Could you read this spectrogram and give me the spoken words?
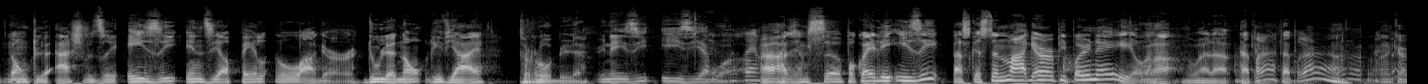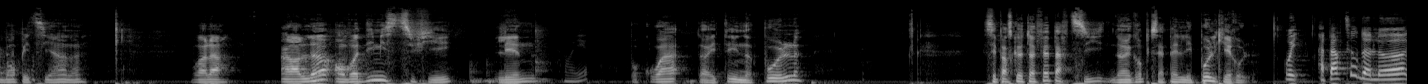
Donc, le H veut dire Hazy India Pale Lager. D'où le nom Rivière Trouble. Une easy, easy à boire. Vraiment. Ah, j'aime ça. Pourquoi elle est easy? Parce que c'est une lager puis pas une ale. Voilà. Voilà. T'apprends, t'apprends. Avec un bon pétillant, là. Voilà. Alors là, on va démystifier, Lynn, Oui. pourquoi tu as été une poule. C'est parce que tu as fait partie d'un groupe qui s'appelle Les Poules qui roulent. Oui. À partir de là,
